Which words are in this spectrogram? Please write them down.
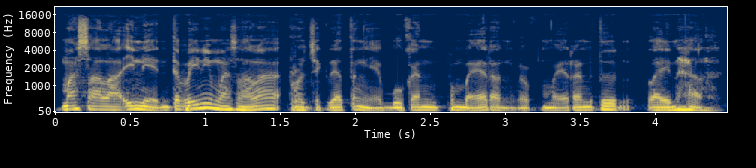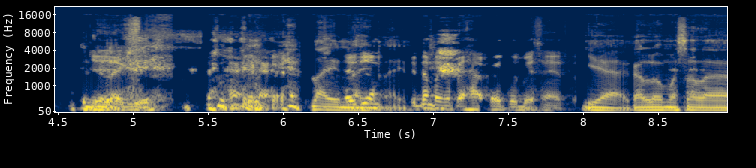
Masalah ini tapi ini masalah project datang ya bukan pembayaran. Kalau pembayaran itu lain hal. Iya. lagi ya. lain Jadi lain yang- lain. kita pakai PHP tuh biasanya tuh. Ya kalau masalah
